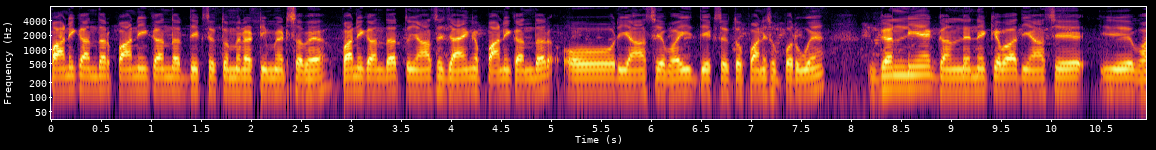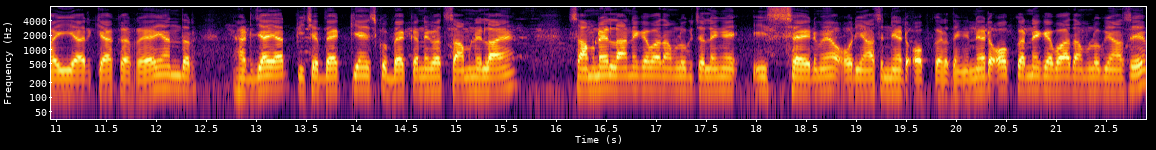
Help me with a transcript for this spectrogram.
पानी का अंदर। पानी का अंदर देख सकते हो मेरा टीममेट सब है पानी का अंदर। तो यहाँ से जाएँगे पानी का अंदर और यहाँ से भाई देख सकते हो पानी से ऊपर हुए हैं। गन लिए, गन लेने के बाद यहाँ से ये भाई यार क्या कर रहे हैं अंदर? हट जाए यार, पीछे बैक किया इसको बैक करने के बाद सामने लाएँ। सामने लाने के बाद हम लोग चलेंगे इस साइड में और यहाँ से नेट ऑफ़ कर देंगे। नेट ऑफ़ करने के बाद हम लोग यहाँ से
